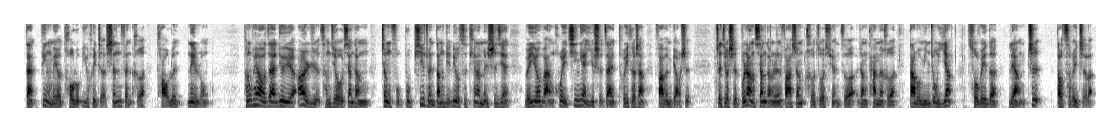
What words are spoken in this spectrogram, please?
但并没有透露与会者身份和讨论内容。蓬佩奥在六月二日曾就香港政府不批准当地六四天安门事件维园晚会纪念仪式，在推特上发文表示。这就是不让香港人发声和做选择，让他们和大陆民众一样，所谓的“两制”到此为止了。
